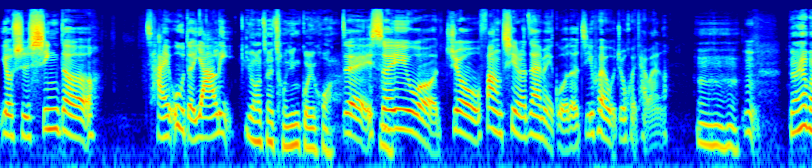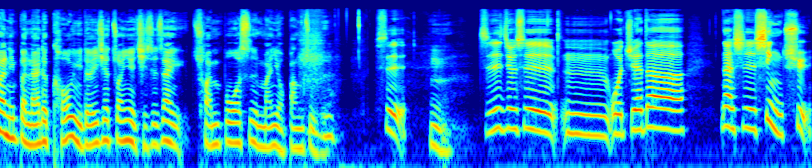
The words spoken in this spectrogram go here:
又是新的财务的压力，又要再重新规划了。对，所以我就放弃了在美国的机会，我就回台湾了。嗯嗯嗯嗯，对啊，要不然你本来的口语的一些专业，其实在传播是蛮有帮助的。是，嗯，只是就是嗯，我觉得那是兴趣，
